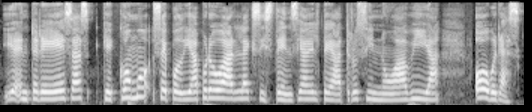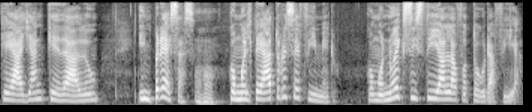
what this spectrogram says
y entre esas que cómo se podía probar la existencia del teatro si no había obras que hayan quedado impresas, como el teatro es efímero, como no existía la fotografía.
